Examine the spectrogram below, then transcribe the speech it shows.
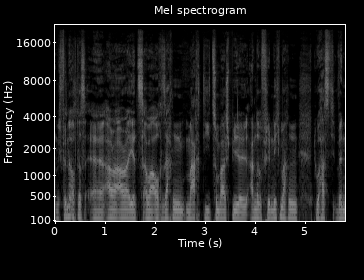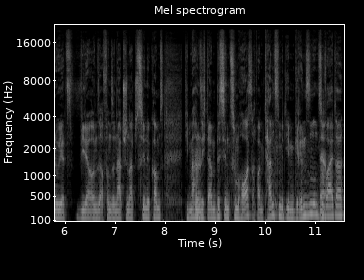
Und ich finde auch, dass äh, RRR jetzt aber auch Sachen macht, die zum Beispiel andere Filme nicht machen. Du hast, wenn du jetzt wieder unser, auf unsere Nacho-Nacho-Szene kommst, die machen sich da ein bisschen zum Horst, auch beim Tanzen mit ihrem Grinsen und so Ja. weiter,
